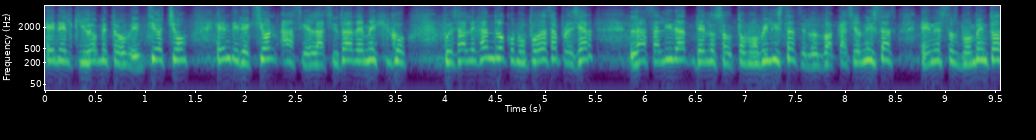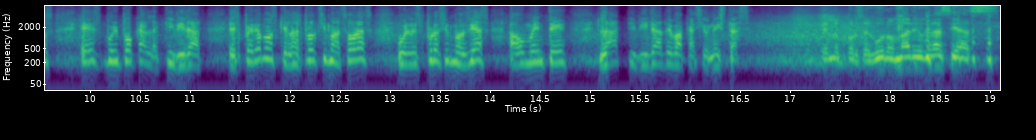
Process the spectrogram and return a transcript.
en el kilómetro 28 en dirección hacia la Ciudad de México. Pues Alejandro, como puedas apreciar, la salida de los automovilistas, de los vacacionistas en estos momentos es muy poca la actividad. Esperemos que en las próximas horas o en los próximos días aumente la actividad de vacacionistas. Tenlo por seguro, Mario, gracias.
